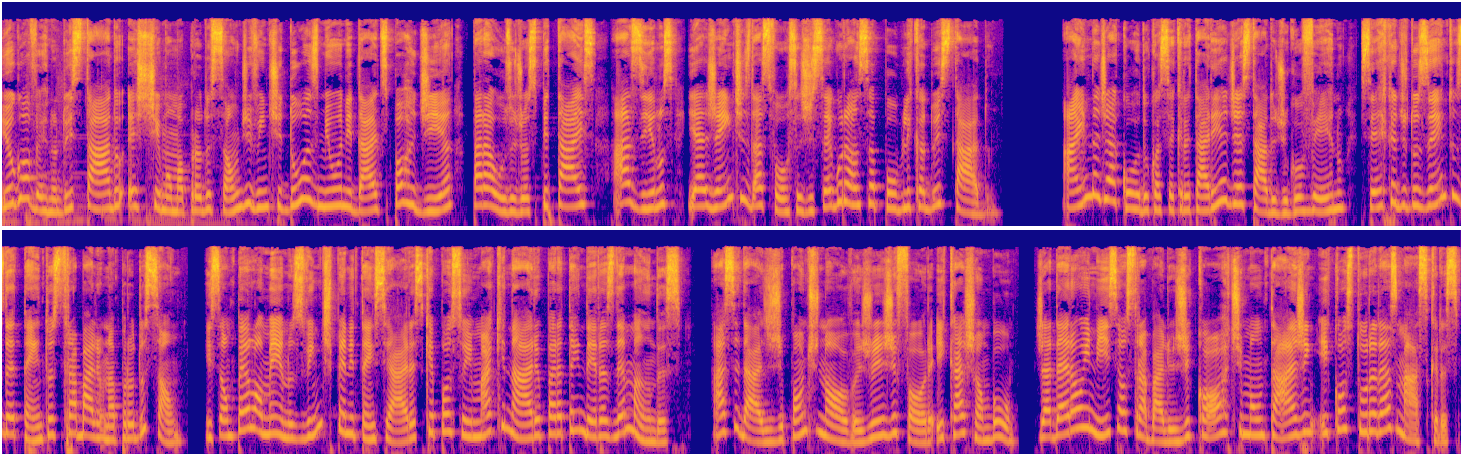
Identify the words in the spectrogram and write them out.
e o governo do estado estima uma produção de 22 mil unidades por dia para uso de hospitais, asilos e agentes das forças de segurança pública do estado. Ainda de acordo com a Secretaria de Estado de Governo, cerca de 200 detentos trabalham na produção, e são pelo menos 20 penitenciárias que possuem maquinário para atender as demandas. As cidades de Ponte Nova, Juiz de Fora e Caxambu já deram início aos trabalhos de corte, montagem e costura das máscaras.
